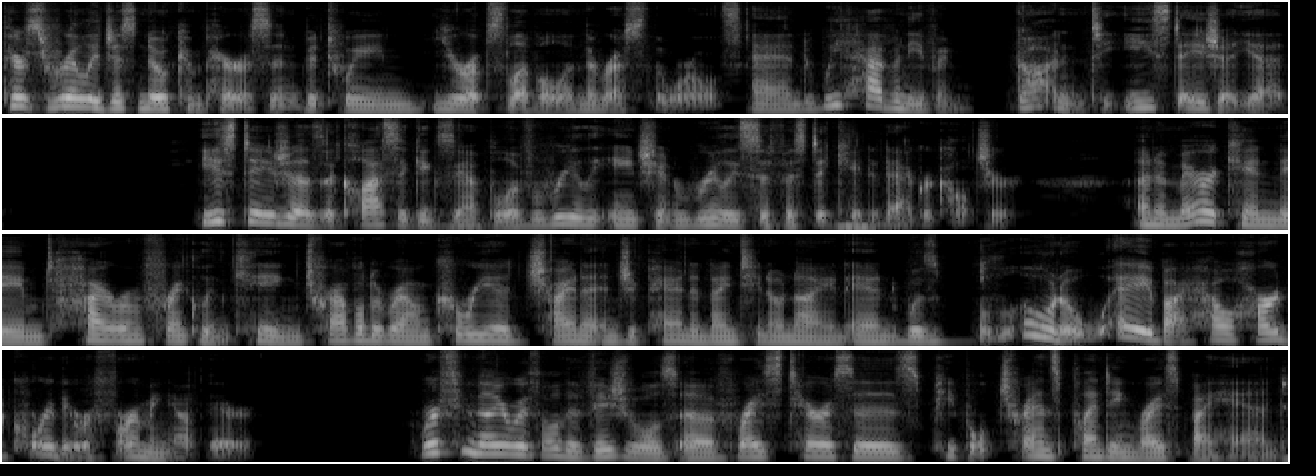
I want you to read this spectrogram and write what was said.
there's really just no comparison between Europe's level and the rest of the world's, and we haven't even gotten to East Asia yet. East Asia is a classic example of really ancient, really sophisticated agriculture. An American named Hiram Franklin King traveled around Korea, China, and Japan in 1909 and was blown away by how hardcore they were farming out there. We're familiar with all the visuals of rice terraces, people transplanting rice by hand.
